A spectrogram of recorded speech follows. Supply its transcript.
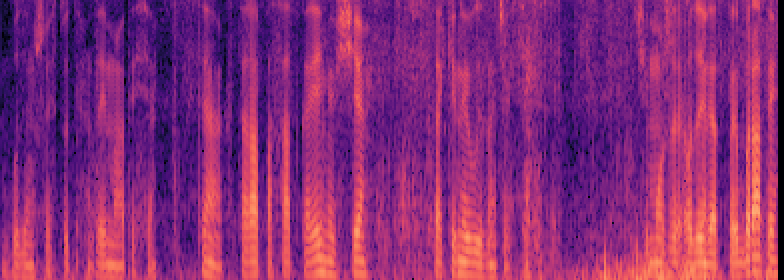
Будемо щось тут займатися. Так, стара посадка ремів ще так і не визначився. Чи може один ряд прибрати,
